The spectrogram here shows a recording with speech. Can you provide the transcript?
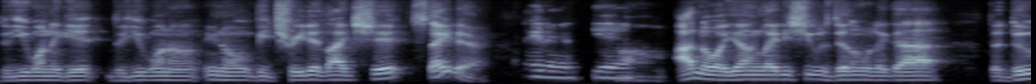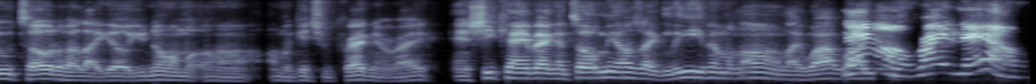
Do you want to get do you want to, you know, be treated like shit? Stay there. Stay there. Yeah. Um, I know a young lady, she was dealing with a guy. The dude told her, like, yo, you know, I'm uh, I'm gonna get you pregnant, right? And she came back and told me, I was like, leave him alone. Like, why, why, now, right now.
